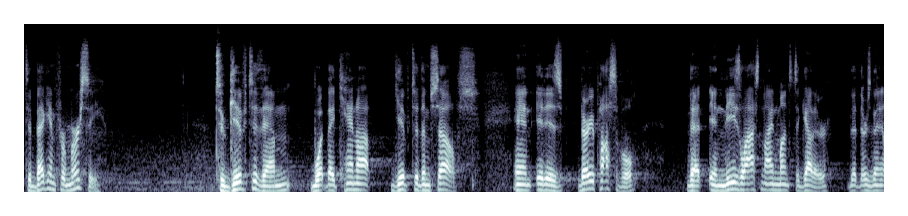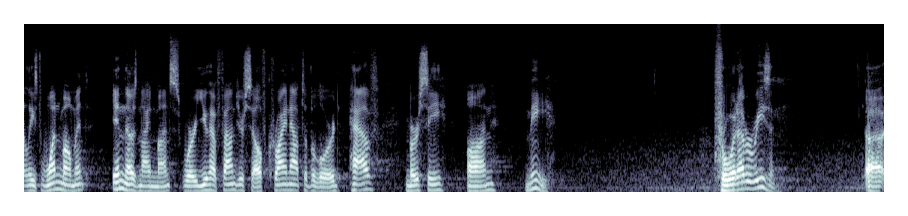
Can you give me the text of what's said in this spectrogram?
to beg Him for mercy, to give to them what they cannot give to themselves. And it is very possible that in these last nine months together, that there's been at least one moment in those nine months where you have found yourself crying out to the Lord, Have mercy on me. For whatever reason. Uh,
